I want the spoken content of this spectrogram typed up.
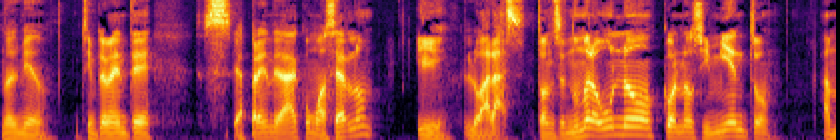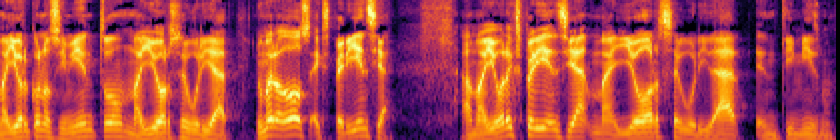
no es miedo, simplemente aprende a cómo hacerlo y lo harás. Entonces, número uno, conocimiento. A mayor conocimiento, mayor seguridad. Número dos, experiencia. A mayor experiencia, mayor seguridad en ti mismo.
